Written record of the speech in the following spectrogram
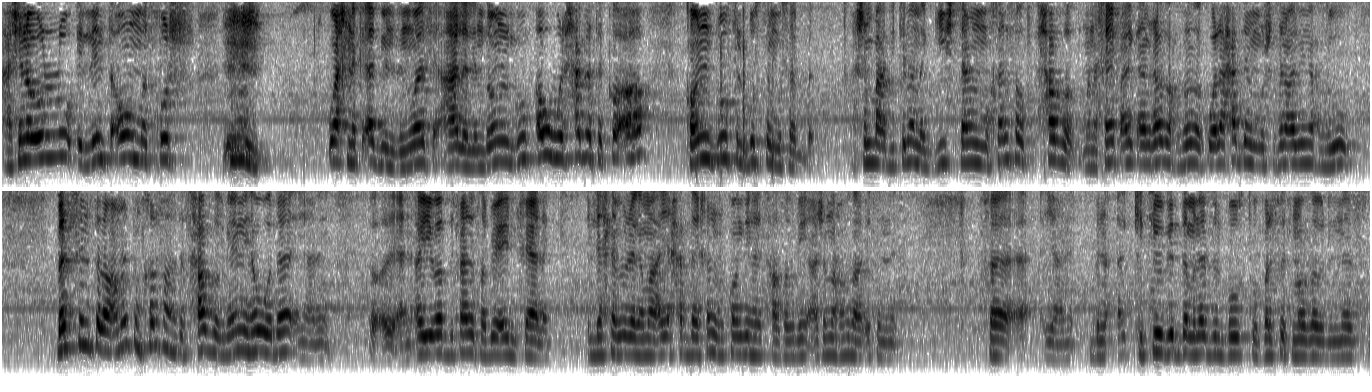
عشان أقول له اللي أنت أول ما تخش وإحنا ك admins نوافق على الانضمام للجروب أول حاجة تقرأها قوانين الجروب في البوست المثبت. عشان بعد كده ما تجيش تعمل مخالفة وتتحظر. ما أنا خايف عليك أنا مش عايز أحظرك ولا حد من المشرفين عايزين يحظروك. بس أنت لو عملت مخالفة هتتحظر لأن هو ده يعني يعني أي رد فعل طبيعي لفعلك. اللي إحنا بنقول يا جماعة أي حد هيخالف القوانين دي هيتحظر ليه؟ عشان نحافظ على بقية الناس. فيعني بن... كتير جدا بنزل بوست وبلفت نظر للناس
